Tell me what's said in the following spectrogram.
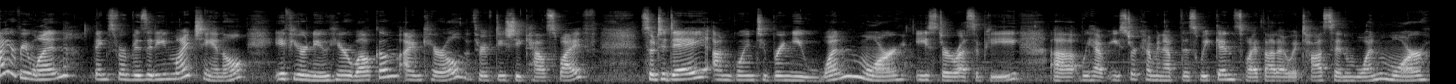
Hi everyone! Thanks for visiting my channel. If you're new here, welcome. I'm Carol, the Thrifty Chic Housewife. So today I'm going to bring you one more Easter recipe. Uh, we have Easter coming up this weekend, so I thought I would toss in one more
